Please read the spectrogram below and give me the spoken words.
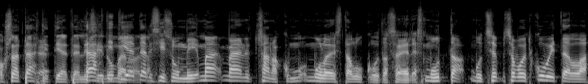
Onko nämä tähtitieteellisiä numeroita? Tähtitieteellisiä summia. Mä, mä en nyt sano, kun mulla ei sitä lukua tässä edes, mutta, mutta se, sä voit kuvitella,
